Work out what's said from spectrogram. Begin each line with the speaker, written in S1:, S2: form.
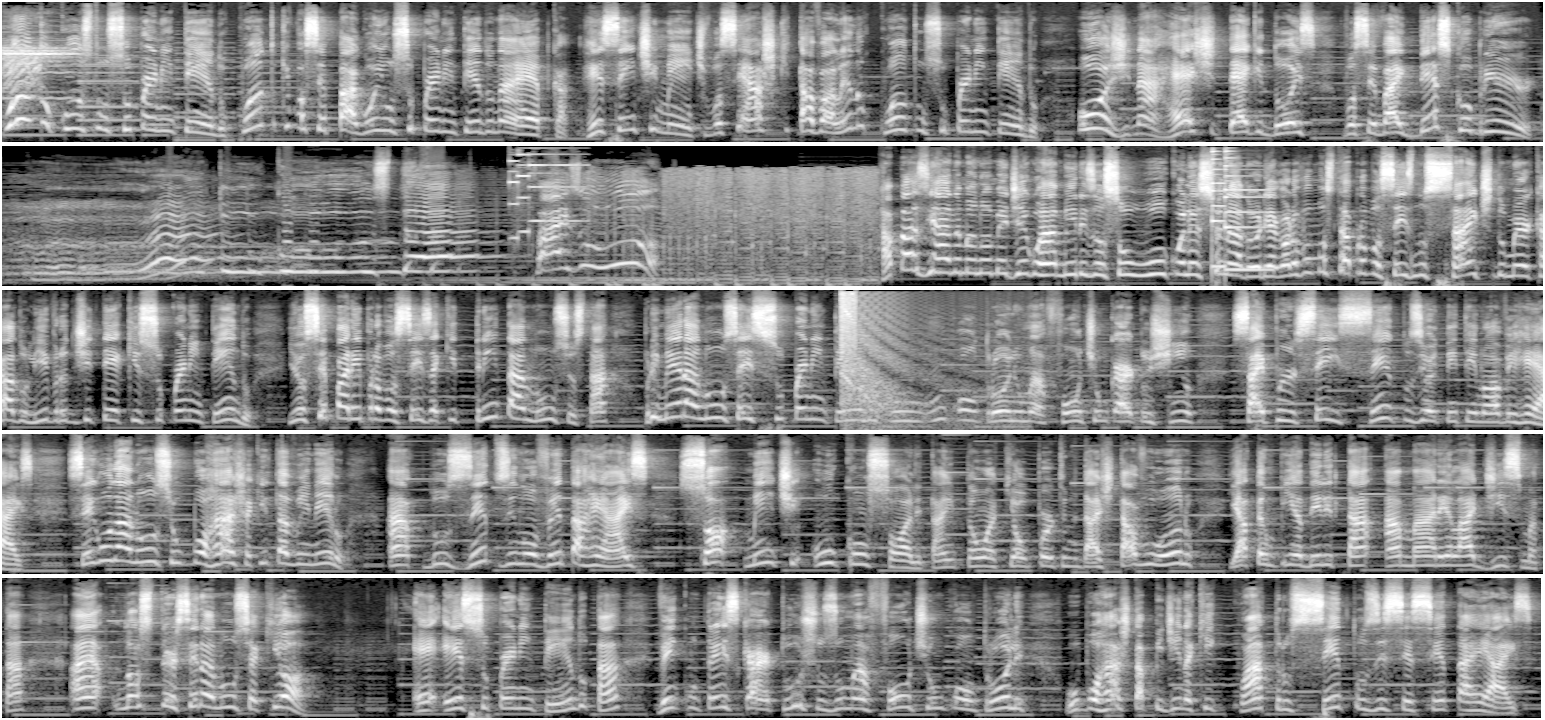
S1: Quanto custa um Super Nintendo? Quanto que você pagou em um Super Nintendo na época? Recentemente, você acha que tá valendo quanto um Super Nintendo? Hoje, na hashtag 2, você vai descobrir... Quanto custa? Faz o U! Rapaziada, meu nome é Diego Ramires, eu sou o colecionador e agora eu vou mostrar pra vocês no site do Mercado Livre, eu digitei aqui Super Nintendo e eu separei pra vocês aqui 30 anúncios, tá? Primeiro anúncio é esse Super Nintendo com um controle, uma fonte, um cartuchinho, sai por 689 reais. Segundo anúncio, o borracha aqui tá vendendo a 290 reais somente o console, tá? Então aqui a oportunidade tá voando e a tampinha dele tá amareladíssima, tá? A, nosso terceiro anúncio aqui, ó, é esse Super Nintendo, tá? Vem com três cartuchos, uma fonte um controle. O Borracha tá pedindo aqui 460 reais.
